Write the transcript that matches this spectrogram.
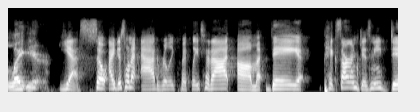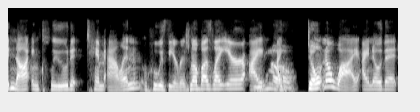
Lightyear. Yes. So I just want to add really quickly to that. Um, they Pixar and Disney did not include Tim Allen, who is the original Buzz Lightyear. I, no. I don't know why. I know that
